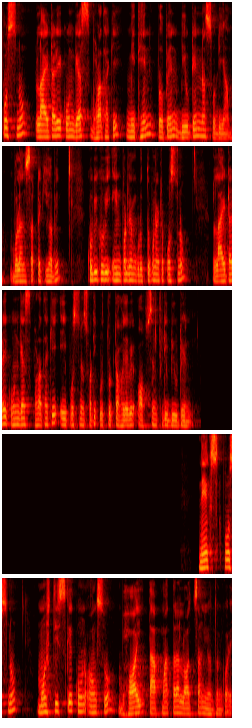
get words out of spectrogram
প্রশ্ন লাইটারে কোন গ্যাস ভরা থাকে? মিথেন প্রোপেন বিউটেন না সোডিয়াম বল অ্যান্সারটা কী হবে? খুবই খুবই ইম্পর্টেন্ট গুরুত্বপূর্ণ একটা প্রশ্ন। লাইটারে কোন গ্যাস ভরা থাকে? এই প্রশ্নের সঠিক উত্তরটা হয়ে যাবে অপশন থ্রি বিউটেন নেক্সট প্রশ্ন, মস্তিষ্কে কোন অংশ ভয়, তাপমাত্রা, লজ্জা নিয়ন্ত্রণ করে?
